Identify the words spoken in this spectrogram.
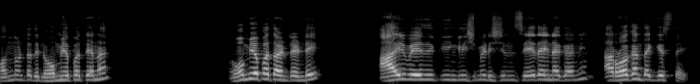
మందు ఉంటుంది హోమియోపతేనా? హోమియోపతి అంటే అండి ఆయుర్వేదిక్ ఇంగ్లీష్ మెడిసిన్స్ ఏదైనా కానీ ఆ రోగం తగ్గిస్తాయి.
